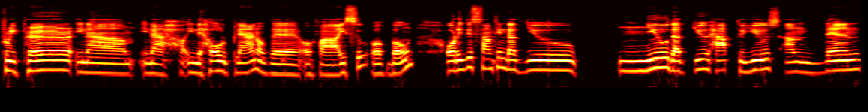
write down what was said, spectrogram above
prepare in a in a in the whole plan of the of a issue of bone, or it is something that you knew that you have to use and then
